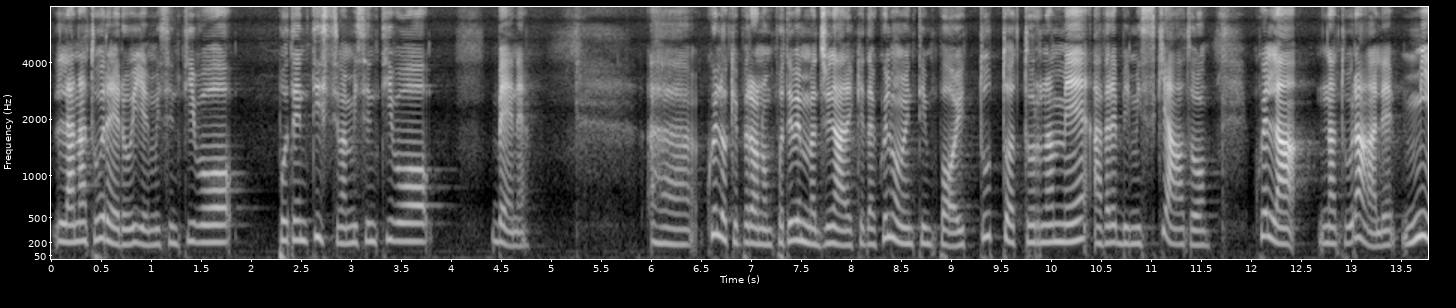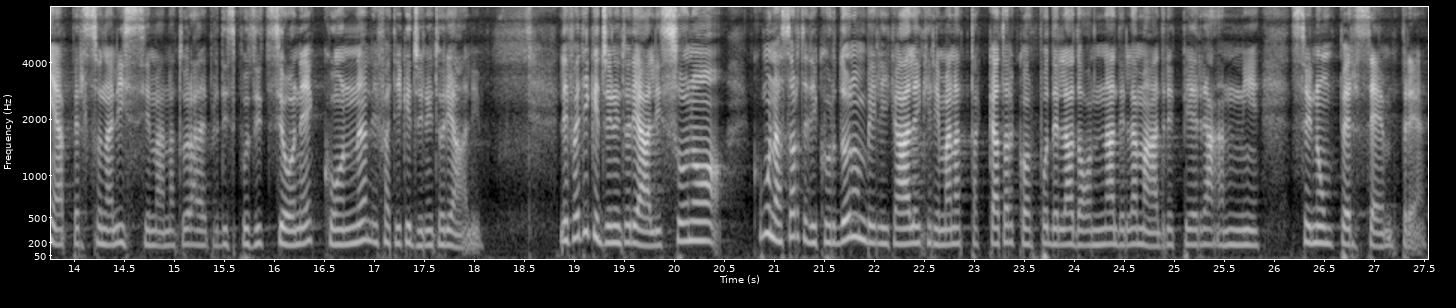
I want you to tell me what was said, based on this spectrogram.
la natura ero io, mi sentivo potentissima, mi sentivo bene. Uh, quello che però non potevo immaginare è che da quel momento in poi tutto attorno a me avrebbe mischiato quella naturale, mia personalissima naturale predisposizione con le fatiche genitoriali. Le fatiche genitoriali sono come una sorta di cordone ombelicale che rimane attaccato al corpo della donna, della madre, per anni, se non per sempre.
